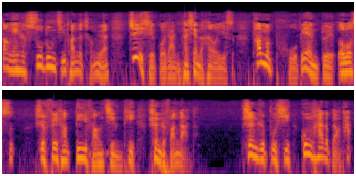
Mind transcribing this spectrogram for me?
当年是苏东集团的成员，这些国家你看现在很有意思，他们普遍对俄罗斯是非常提防、警惕，甚至反感的，甚至不惜公开的表态，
